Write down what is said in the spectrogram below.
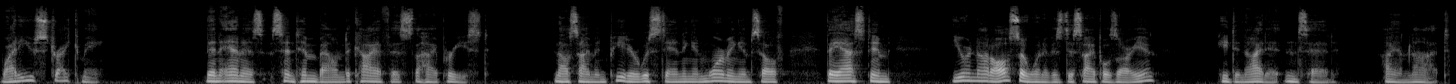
why do you strike me? Then Annas sent him bound to Caiaphas the high priest. Now Simon Peter was standing and warming himself. They asked him, You are not also one of his disciples, are you? He denied it and said, I am not.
